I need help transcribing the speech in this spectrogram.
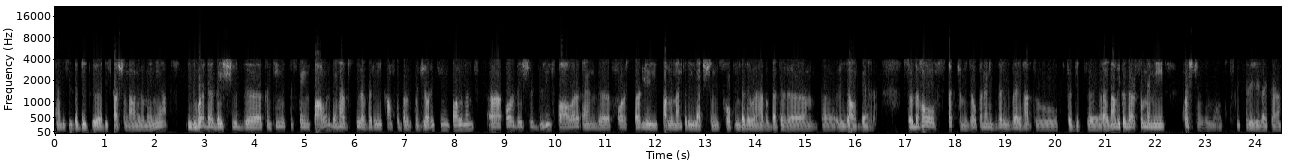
and this is the big uh, discussion now in Romania, is whether they should uh, continue to stay in power. They have still a very comfortable majority in parliament, uh, or they should leave power and uh, force early parliamentary elections, hoping that they will have a better um, result there. So the whole spectrum is open, and it's very, very hard to predict uh, right now because there are so many questions involved. It's really like a,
